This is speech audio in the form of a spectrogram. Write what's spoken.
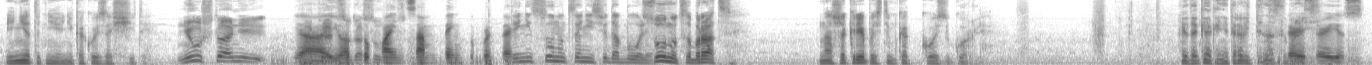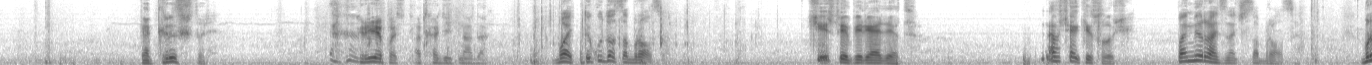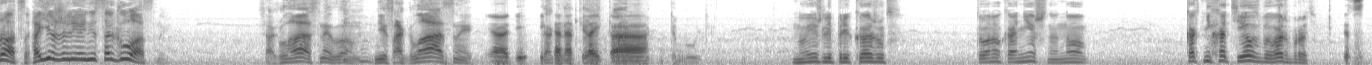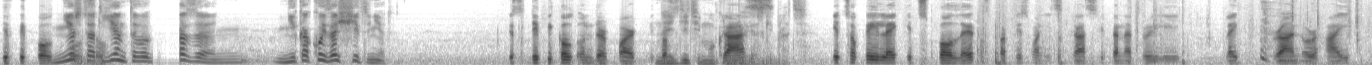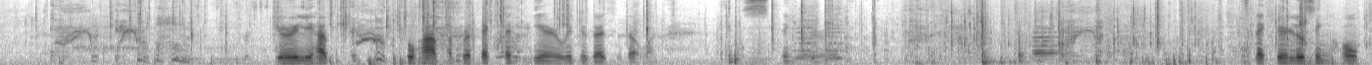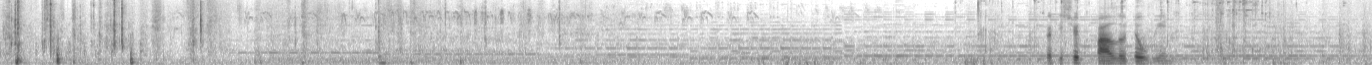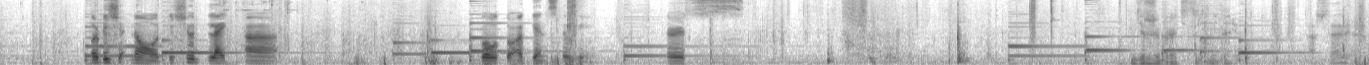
И нет от нее никакой защиты. Неужто они Yeah, опять you have сюда to find сунутся? something to protect. Да не сунутся они сюда более. Сунутся, братцы. Наша крепость им как кость в горле. Это как они травить-то нас Very serious. Как крыс, что ли? Крепость отходить надо. Бать, ты куда собрался? Чисто переодеться. На всякий случай. Помирать, значит, собрался. Братцы, а ежели я не согласны? Согласны вон, не согласны. Yeah, they, they Как cannot like uh? Ну, ежели прикажут, то оно, конечно, но как не хотелось бы, ваш difficult. Нечто от ентового газа никакой защиты нет. It's difficult on their part Найдите мокрые gas, повязки, братцы. it's okay like it's bullets, but this one is gas. You cannot really like run or hide. You really have to have a protected gear with regards to that one. It's dangerous. It's like you're losing hope. But they should follow the wind. Or they should no, they should like uh go to against the wind. There's Держи, братец, за медалью. Оставишь?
